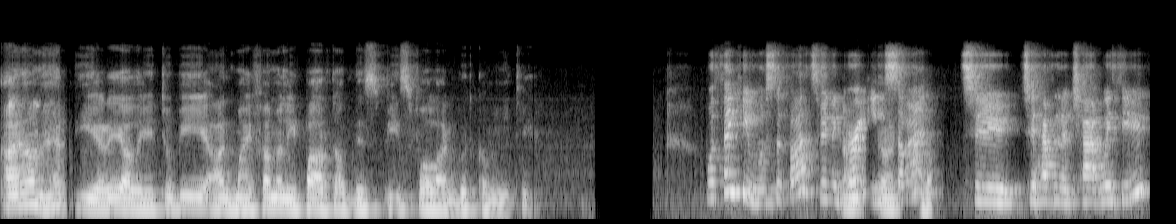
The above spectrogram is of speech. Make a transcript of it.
I am happy really to be and my family part of this peaceful and good community. Well, thank you, Mustafa. It's been a great insight to to having a chat with you.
